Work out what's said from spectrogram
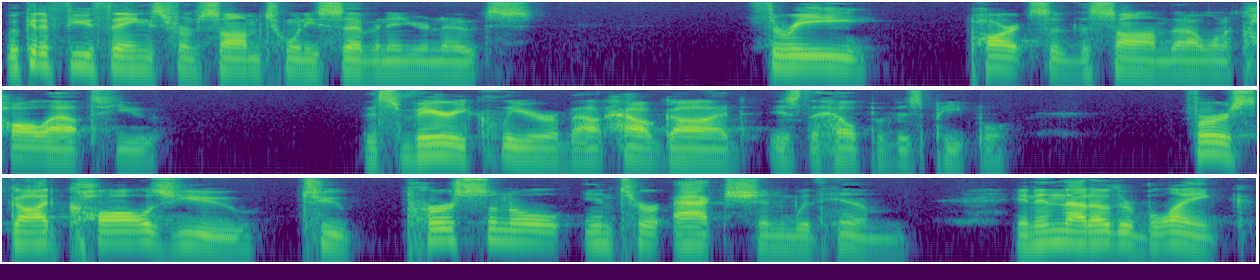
Look at a few things from Psalm 27 in your notes. Three parts of the psalm that I want to call out to you that's very clear about how God is the help of his people. First, God calls you to personal interaction with Him. And in that other blank,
